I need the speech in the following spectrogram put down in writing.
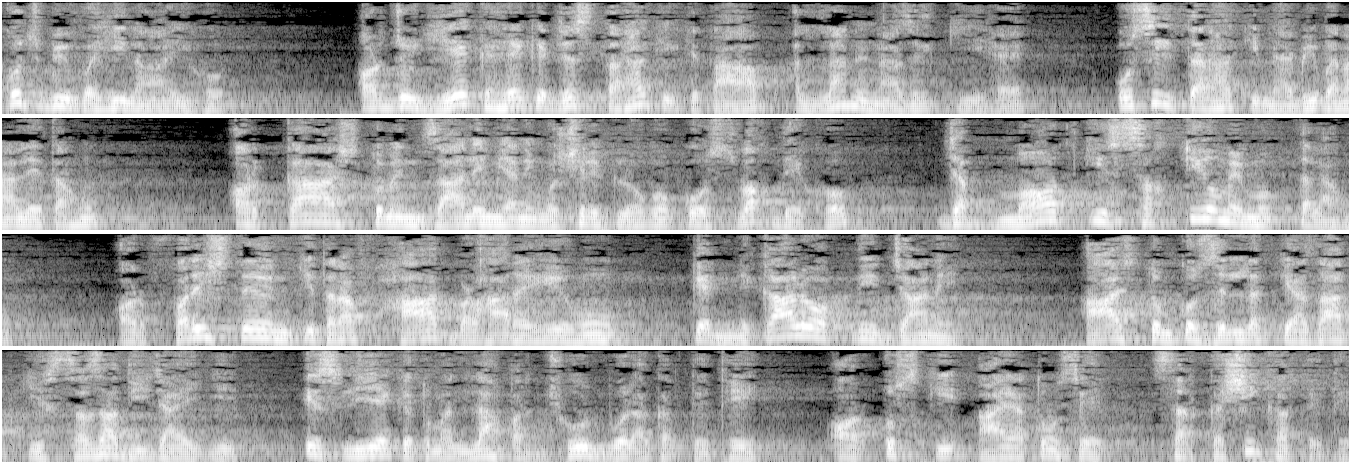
کچھ بھی وہی نہ آئی ہو۔ اور جو یہ کہے کہ جس طرح کی کتاب اللہ نے نازل کی ہے، اسی طرح کی میں بھی بنا لیتا ہوں۔ اور کاش تم ان ظالم یعنی مشرق لوگوں کو اس وقت دیکھو جب موت کی سختیوں میں مبتلا ہوں اور فرشتے ان کی طرف ہاتھ بڑھا رہے ہوں کہ نکالو اپنی جانیں۔ آج تم کو ذلت کے عذاب کی سزا دی جائے گی، اس لیے کہ تم اللہ پر جھوٹ بولا کرتے تھے اور اس کی آیتوں سے سرکشی کرتے تھے۔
